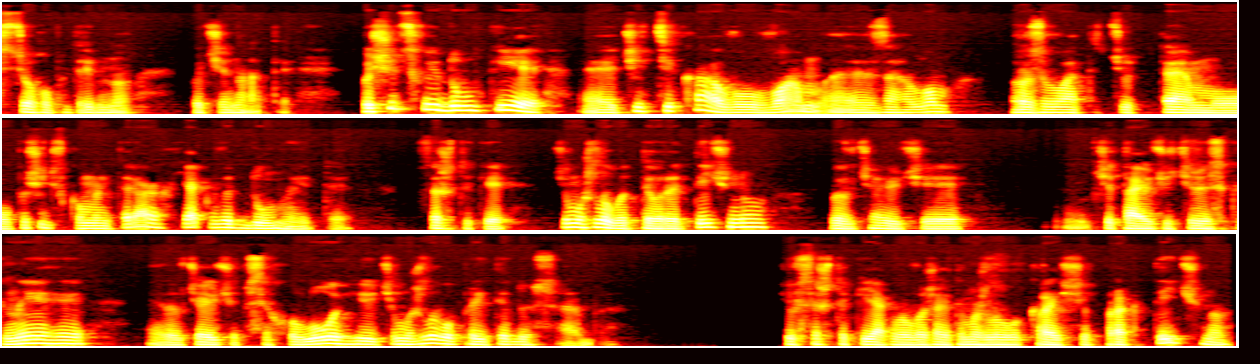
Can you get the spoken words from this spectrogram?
З цього потрібно починати. Пишіть свої думки, е, чи цікаво вам е, загалом розвивати цю тему. Пишіть в коментарях, як ви думаєте, все ж таки, чи можливо теоретично, вивчаючи, читаючи через книги, вивчаючи психологію, чи можливо прийти до себе? Чи все ж таки, як ви вважаєте, можливо, краще практично?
